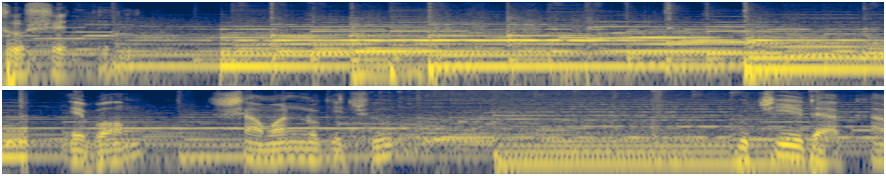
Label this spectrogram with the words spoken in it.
সর্ষের তেল। এবং সামান্য কিছু কুচিয়ে রাখা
